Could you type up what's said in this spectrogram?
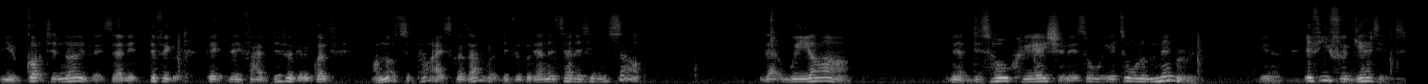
you've got to know this and it's difficult if i have difficult because I'm not surprised because I've got difficulty understanding myself. That we are, you know, this whole creation is all it's all a memory. You know, if you forget it,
